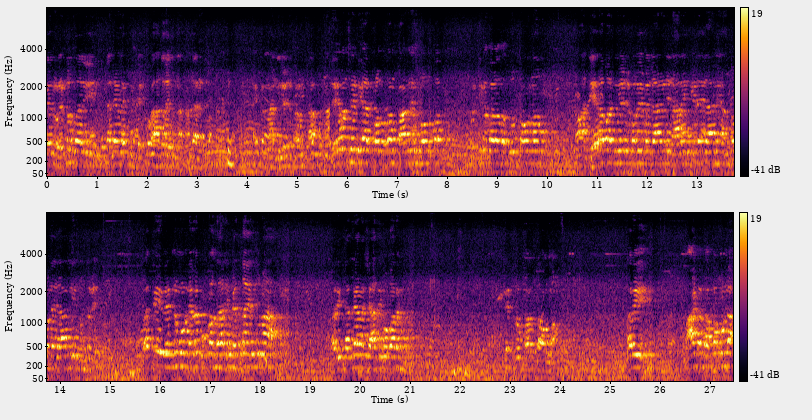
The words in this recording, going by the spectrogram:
నేను రెండోసారి కళ్యాణ ఎక్కువ ఆదరిస్తున్నా నా నియోజకవర్గం రేవంత్ రెడ్డి గారి ప్రభుత్వం కాంగ్రెస్ ప్రభుత్వం వచ్చిన తర్వాత చూస్తూ ఉన్నాము మా జైరాబాద్ నియోజకవర్గం కానీ నారాయణఖేడే కానీ అంతోడే కానీ ఉంటుంది. ప్రతి రెండు మూడు నెలలకు ఒక్కసారి పెద్ద ఎత్తున మరి కళ్యాణ షాది ముబారక్ చెట్లు పంచుతా ఉన్నాం. మరి మాట తప్పకుండా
